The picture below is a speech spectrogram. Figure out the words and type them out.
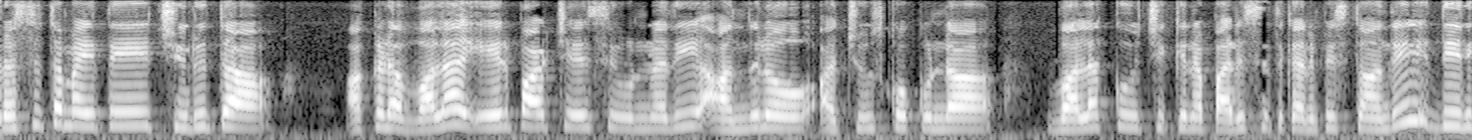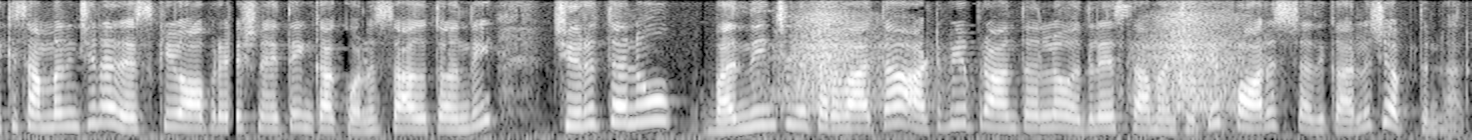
ప్రస్తుతం అయితే చిరుత అక్కడ వల ఏర్పాటు చేసి ఉన్నది. అందులో అది చూసుకోకుండా వలకు చిక్కిన పరిస్థితి కనిపిస్తోంది. దీనికి సంబంధించిన రెస్క్యూ ఆపరేషన్ అయితే ఇంకా కొనసాగుతోంది. చిరుతను బంధించిన తర్వాత అటవీ ప్రాంతంలో వదిలేస్తామని చెప్పి ఫారెస్ట్ అధికారులు చెప్తున్నారు.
